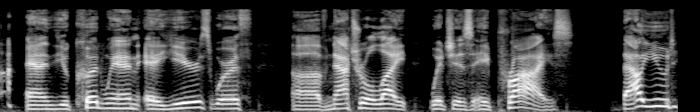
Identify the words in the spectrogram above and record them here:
and you could win a year's worth of natural light, which is a prize valued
